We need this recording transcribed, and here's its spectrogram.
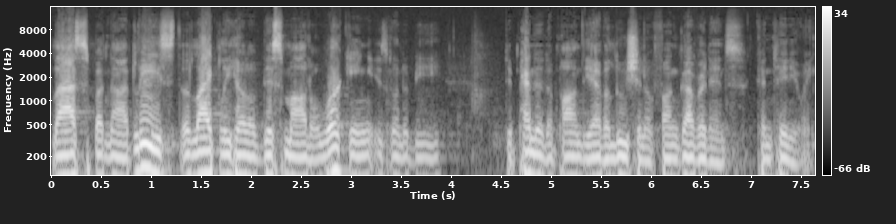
last but not least, the likelihood of this model working is going to be dependent upon the evolution of fund governance continuing.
